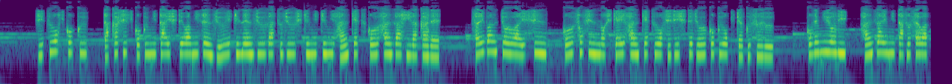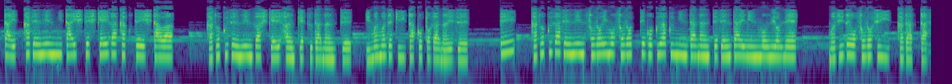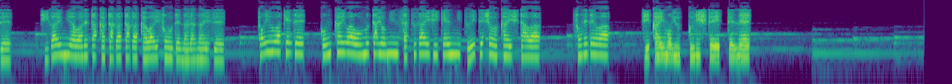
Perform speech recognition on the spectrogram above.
実を被告、高志被告に対しては2011年10月17日に判決公判が開かれ、裁判長は一審、控訴審の死刑判決を指示して上告を棄却する。これにより、犯罪に携わった一家全員に対して死刑が確定したわ。家族全員が死刑判決だなんて、今まで聞いたことがないぜ。ええ家族が全員揃いも揃って極悪人だなんて前代未聞よね。マジで恐ろしい一家だったぜ。被害に遭われた方々がかわいそうでならないぜ。というわけで、今回は大牟田4人殺害事件について紹介したわ。それでは、次回もゆっくりしていってね。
